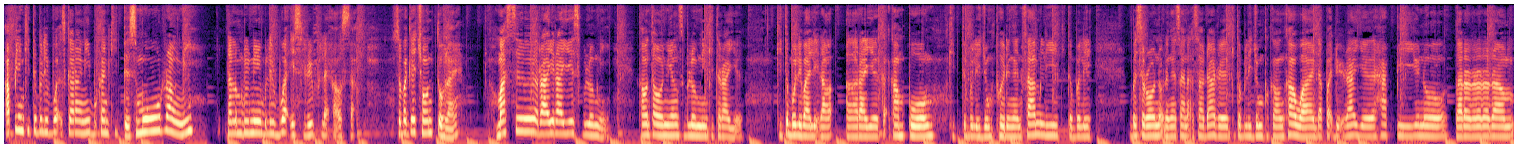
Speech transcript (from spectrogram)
apa yang kita boleh buat sekarang ni bukan kita. Semua orang ni dalam dunia boleh buat is reflect ourselves. Sebagai contoh lah eh masa raya-raya sebelum ni tahun-tahun yang sebelum ni kita raya. Kita boleh balik uh, raya kat kampung kita boleh jumpa dengan family kita boleh berseronok dengan sanak saudara kita boleh jumpa kawan-kawan dapat duit raya happy you know tarararam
